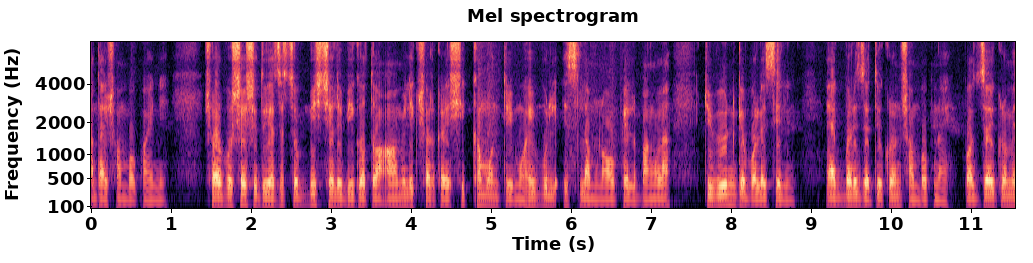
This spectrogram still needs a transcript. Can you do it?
আদায় সম্ভব হয়নি। সর্বশেষ দুই সালে বিগত আওয়ামী লীগ সরকারের শিক্ষামন্ত্রী মহিবুল ইসলাম নওফেল বাংলা ট্রিবিউনকে বলেছিলেন, একবারে জাতীয়করণ সম্ভব নয়, পর্যায়ক্রমে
